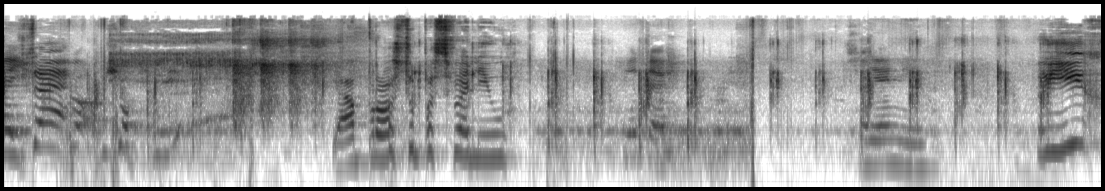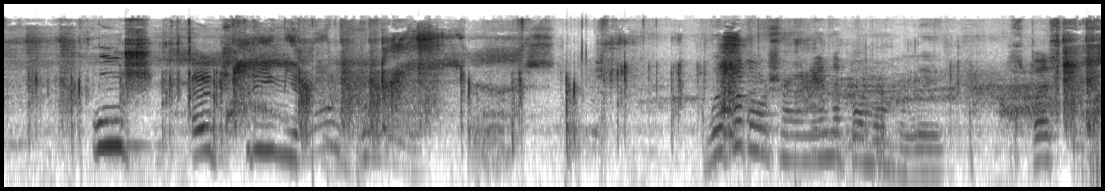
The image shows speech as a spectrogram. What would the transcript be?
Ей, Це- що, що ти? Я просто посвалив. Я теж. Я ні. Їх уж екстремів. Ви тому що мені не допомогли. Спасибо.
